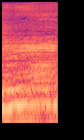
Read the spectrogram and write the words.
Please.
